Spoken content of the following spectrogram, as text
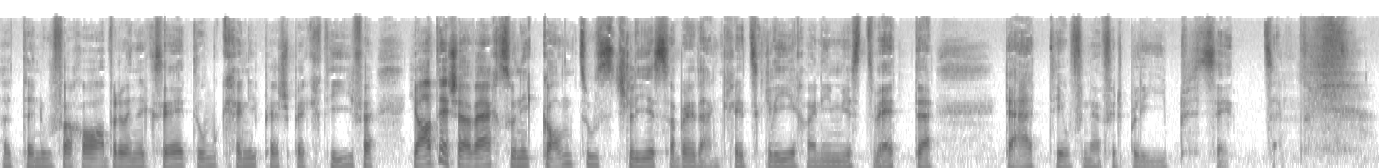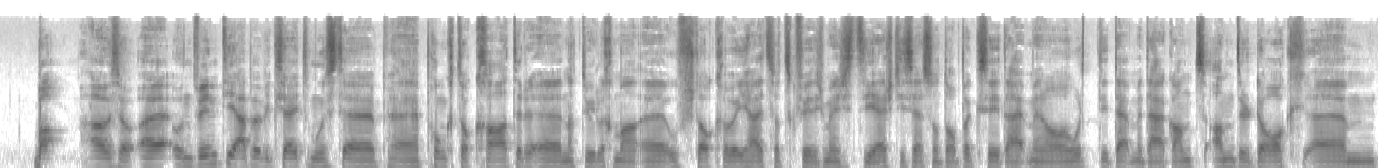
sollte raufkommen. Aber wenn er sieht, uh, keine Perspektive, ja, das ist ein Wechsel nicht ganz auszuschließen, aber ich denke jetzt gleich, wenn ich müsste wetten, täte auf einen Verbleib setzen. Also, äh, und Vinti eben, wie gesagt, muss äh, äh, Punkto Kader äh, natürlich mal äh, aufstocken, weil ich halt so das Gefühl, das ist meistens die erste Saison da oben gesehen, da hat man noch da hat man den ganz Underdog ähm,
